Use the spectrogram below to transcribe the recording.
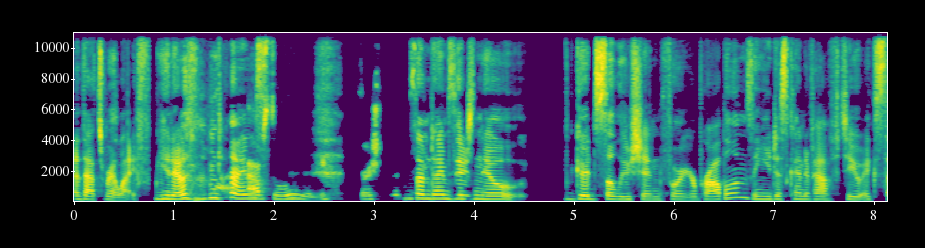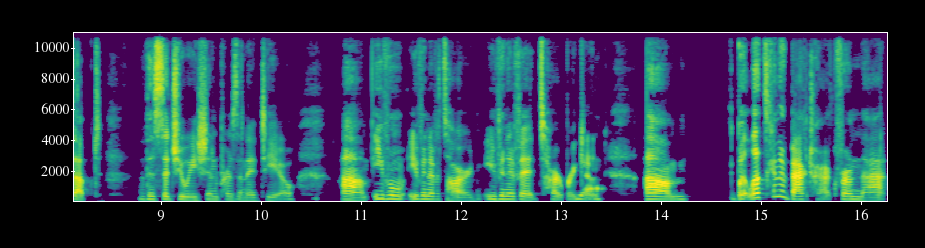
that's real life, you know? Yeah, Sometimes absolutely. For sure. sometimes there's no good solution for your problems, and you just kind of have to accept the situation presented to you, um, even even if it's hard, even if it's Yeah. heartbreaking. Um, but let's kind of backtrack from that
